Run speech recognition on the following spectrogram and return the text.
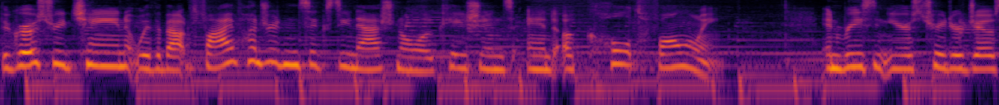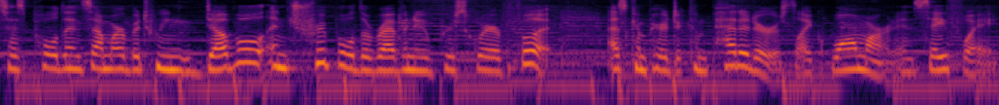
the grocery chain with about 560 national locations and a cult following. In recent years, Trader Joe's has pulled in somewhere between double and triple the revenue per square foot as compared to competitors like Walmart and Safeway.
